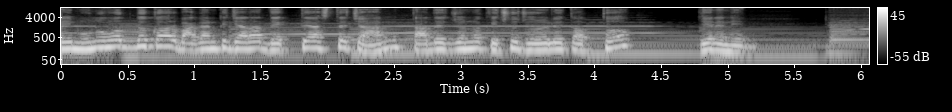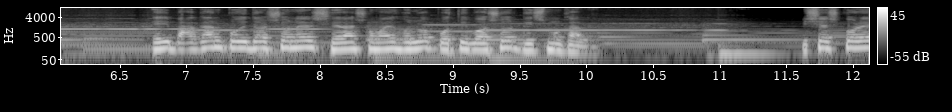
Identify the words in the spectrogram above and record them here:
এই মনোমুগ্ধকর বাগানটি যারা দেখতে আসতে চান, তাদের জন্য কিছু জরুরি তথ্য জেনে নিন। এই বাগান পরিদর্শনের সেরা সময় হলো প্রতি বছর গ্রীষ্মকালে, বিশেষ করে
